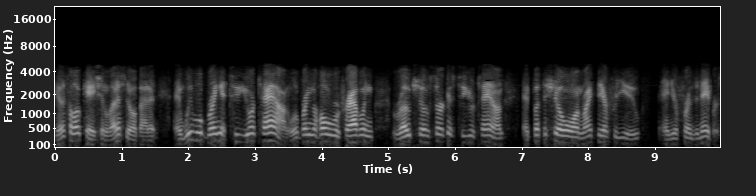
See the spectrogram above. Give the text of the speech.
Get us a location, let us know about it, and we will bring it to your town. We'll bring the whole traveling roadshow circus to your town and put the show on right there for you and your friends and neighbors.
